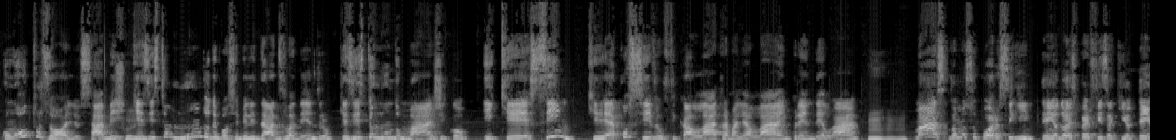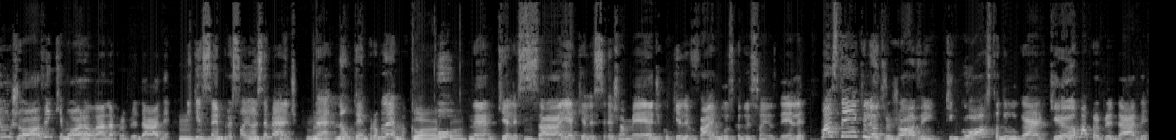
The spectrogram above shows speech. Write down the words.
com outros olhos, sabe? Que existe um mundo de possibilidades lá dentro, que existe um mundo mágico e que sim, que é possível ficar lá, trabalhar lá, empreender lá. Uhum. Mas vamos supor o seguinte: tenho dois perfis aqui. Eu tenho um jovem que mora lá na propriedade uhum. e que uhum. sempre sonhou em ser médico, né? né? Não tem problema. Claro, Ou, claro. né, que ele uhum. saia, que ele seja médico, que ele vá em busca dos sonhos dele. Mas tem aquele outro jovem que gosta do lugar, que ama a propriedade,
